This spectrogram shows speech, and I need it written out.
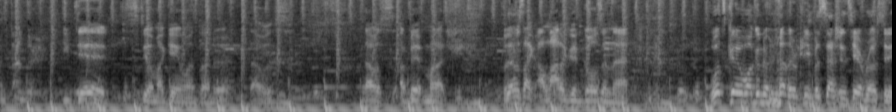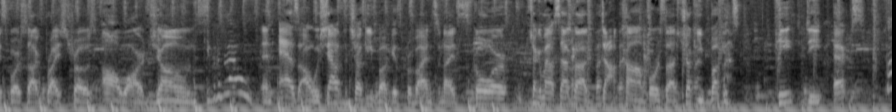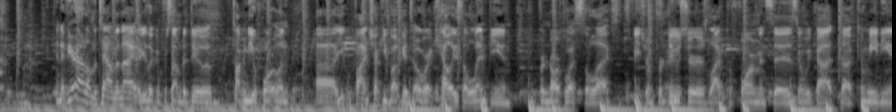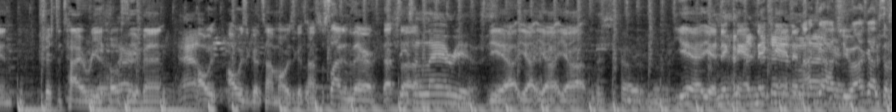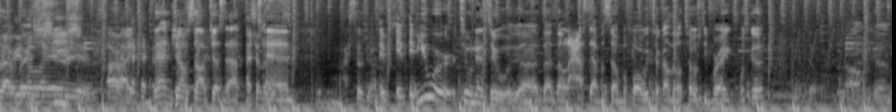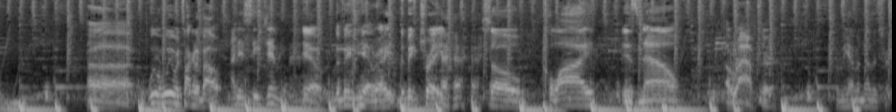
one thunder. You did steal my game one thunder. That was that was a bit much, but there was like a lot of good goals in that. What's good? Welcome to another FIFA sessions here at Rose City Sports Talk. Bryce Troes, Alwar Jones. Keeping it blown. And as always, shout out to Chucky Buckets providing tonight's score. Check them out, soundcloud.com forward slash Chucky Buckets PDX. And if you're out on the town tonight or you're looking for something to do, talking to you, Portland, uh, you can find Chucky Buckets over at Kelly's Olympian for Northwest Selects. It's featuring producers, live performances, and we got uh, comedian Trista Tyree Yes, host the event. Yeah. Always, always a good time. Always a good time. So slide in there. That's She's uh, hilarious. yeah, yeah, yeah, yeah. Yeah, yeah, Nick Can Nick Cannon. I got you. I got the reference. All right, that jumps off just after ten. Still jump. If, if if you were tuned into uh, the the last episode before we took our little toasty break, what's good? Oh, we good. Uh, we were we were talking about I didn't see Jimmy, man. yeah the big yeah right the big trade. so Kawhi is now a Raptor. But we have another trade.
